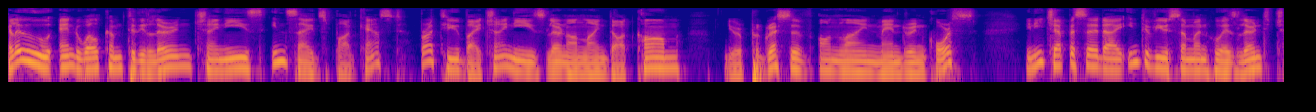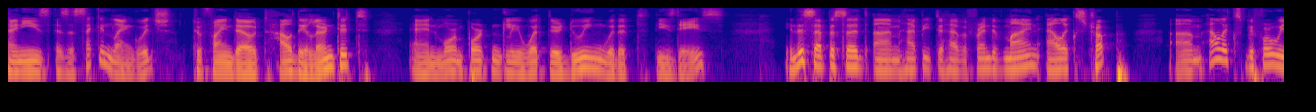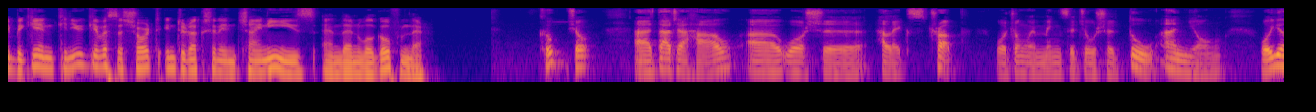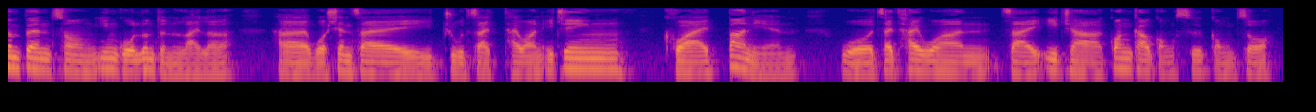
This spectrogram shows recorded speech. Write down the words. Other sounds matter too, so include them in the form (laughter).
Hello and welcome to the Learn Chinese Insights podcast brought to you by ChineseLearnOnline.com, your progressive online Mandarin course. In each episode, I interview someone who has learned Chinese as a second language to find out how they learned it and more importantly, what they're doing with it these days. In this episode, I'm happy to have a friend of mine, Alex Trupp. Um, Alex, before we begin, can you give us a short introduction in Chinese and then we'll go from there? Cool, sure. 呃，大家好，啊，我是 Alex Trupp，我中文名字就是杜安勇。我原本从英国伦敦来了，呃，我现在住在台湾已经快八年。我在台湾在一家广告公司工作，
